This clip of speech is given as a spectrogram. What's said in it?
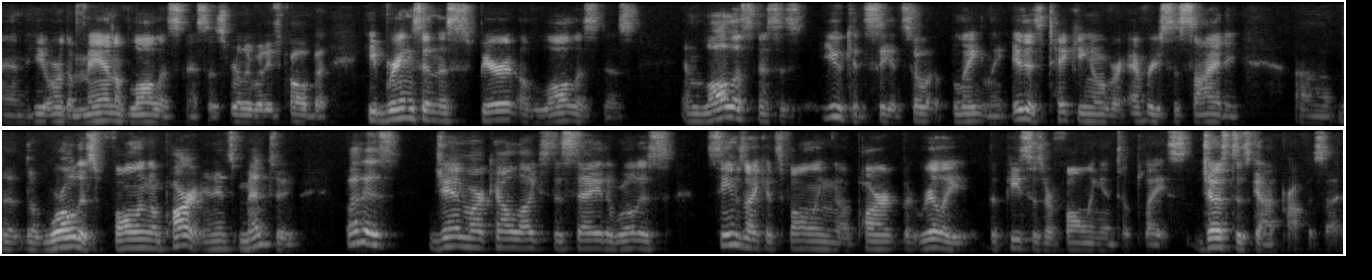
and he or the man of lawlessness is really what he's called. But he brings in the spirit of lawlessness, and lawlessness is you can see it so blatantly. It is taking over every society. Uh, the the world is falling apart, and it's meant to. But as Jan Markell likes to say, the world is seems like it's falling apart, but really the pieces are falling into place, just as God prophesied.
